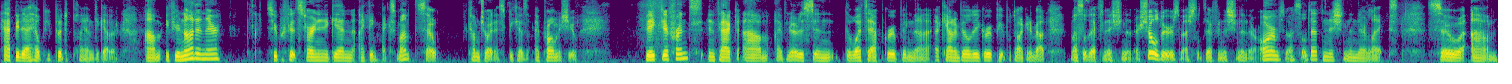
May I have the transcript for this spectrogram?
Happy to help you put a plan together. Um, if you're not in there, Superfit starting again, I think next month. So come join us because I promise you, big difference. In fact, um, I've noticed in the WhatsApp group and the accountability group, people talking about muscle definition in their shoulders, muscle definition in their arms, muscle definition in their legs. So um,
